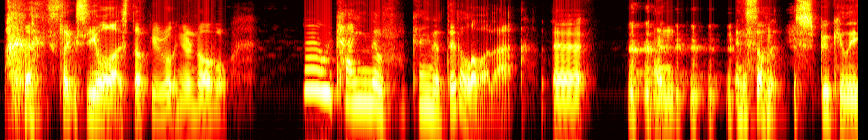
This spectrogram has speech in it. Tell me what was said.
it's like, see all that stuff you wrote in your novel. Yeah, we kind of kind of did a lot of that. Uh, and in some spookily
